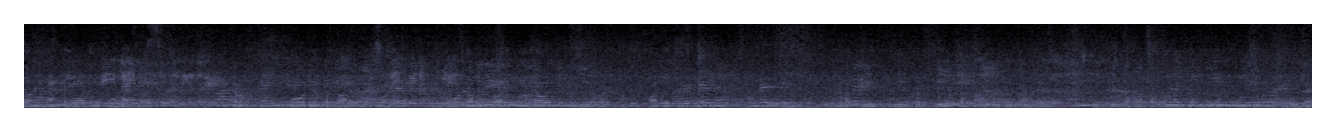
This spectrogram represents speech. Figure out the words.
థౌసండ్ అంకెలు కాబట్టి ఫోర్ సార్ ఇక్కడ ఫోర్ యొక్క స్థానం పెట్టుకుంటే ఫోర్ థౌసండ్ అనుకుంది కాబట్టి పార్టీ ఇక్కడ ఫ్రీ ఇక్కడ ఫ్రీ యొక్క టాయిలెట్ ఏంటంటే ఫ్రీ తర్వాత వన్ హండ్రెడ్ జీరో ఉంటే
